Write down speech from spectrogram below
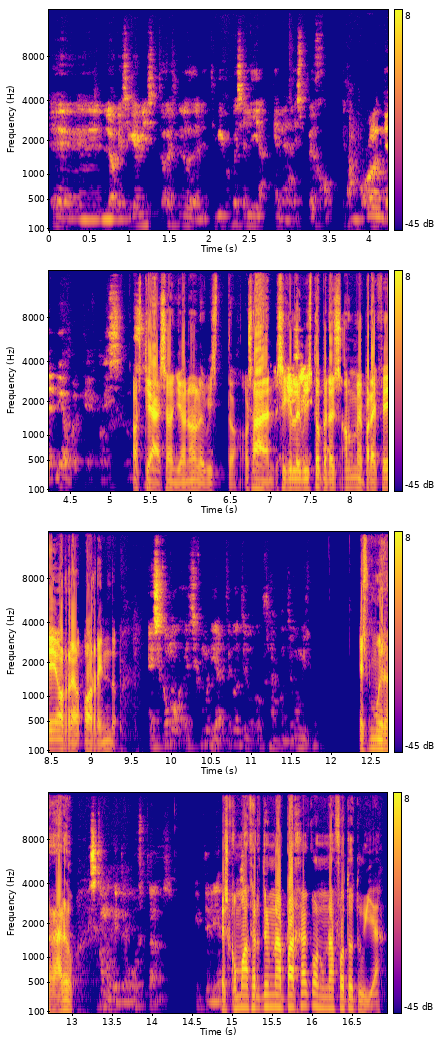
eh, lo que sí que he visto es lo del típico que se lía en el espejo, que tampoco lo he entendido porque... Pues, Hostia, eso yo no lo he visto. O sea, sí que lo he visto, pero eso me parece horrendo. Es como, es como liarte contigo, o sea, contigo mismo. Es muy raro. Es como que te gustas. Y te lías es como hacerte una paja con una foto tuya.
